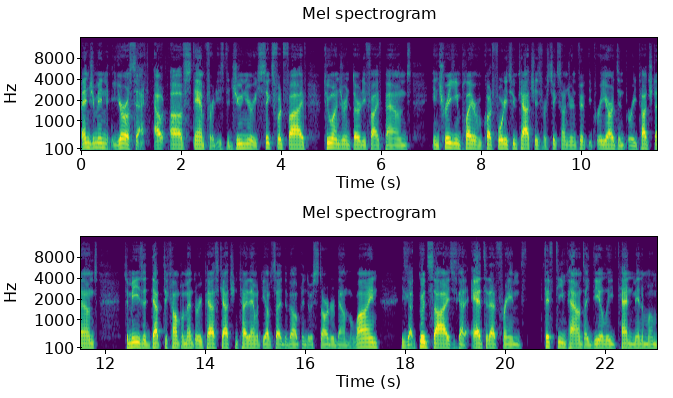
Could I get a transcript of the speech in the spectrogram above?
Benjamin Yurosek out of Stanford. He's the junior. He's six foot five, 235 pounds intriguing player who caught 42 catches for 653 yards and three touchdowns. To me, he's a depth to complementary pass catching tight end with the upside to develop into a starter down the line. He's got good size. He's got to add to that frame 15 pounds, ideally 10 minimum,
